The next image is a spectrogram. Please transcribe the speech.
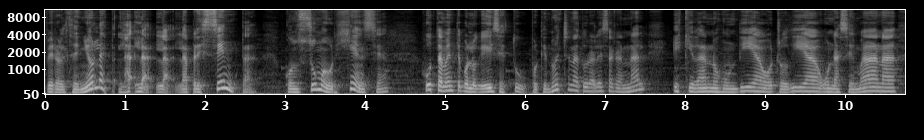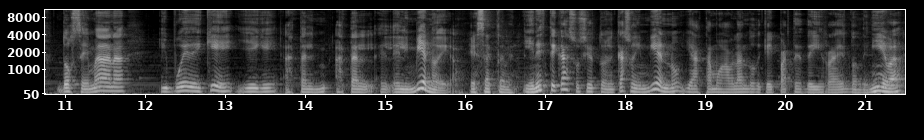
pero el Señor la, presenta con suma urgencia justamente por lo que dices tú, porque nuestra naturaleza carnal es quedarnos un día, otro día, una semana, dos semanas, y puede que llegue hasta el, hasta el, invierno, digamos. Exactamente. Y en este caso, ¿cierto? En el caso de invierno, ya estamos hablando de que hay partes de Israel donde nieva,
